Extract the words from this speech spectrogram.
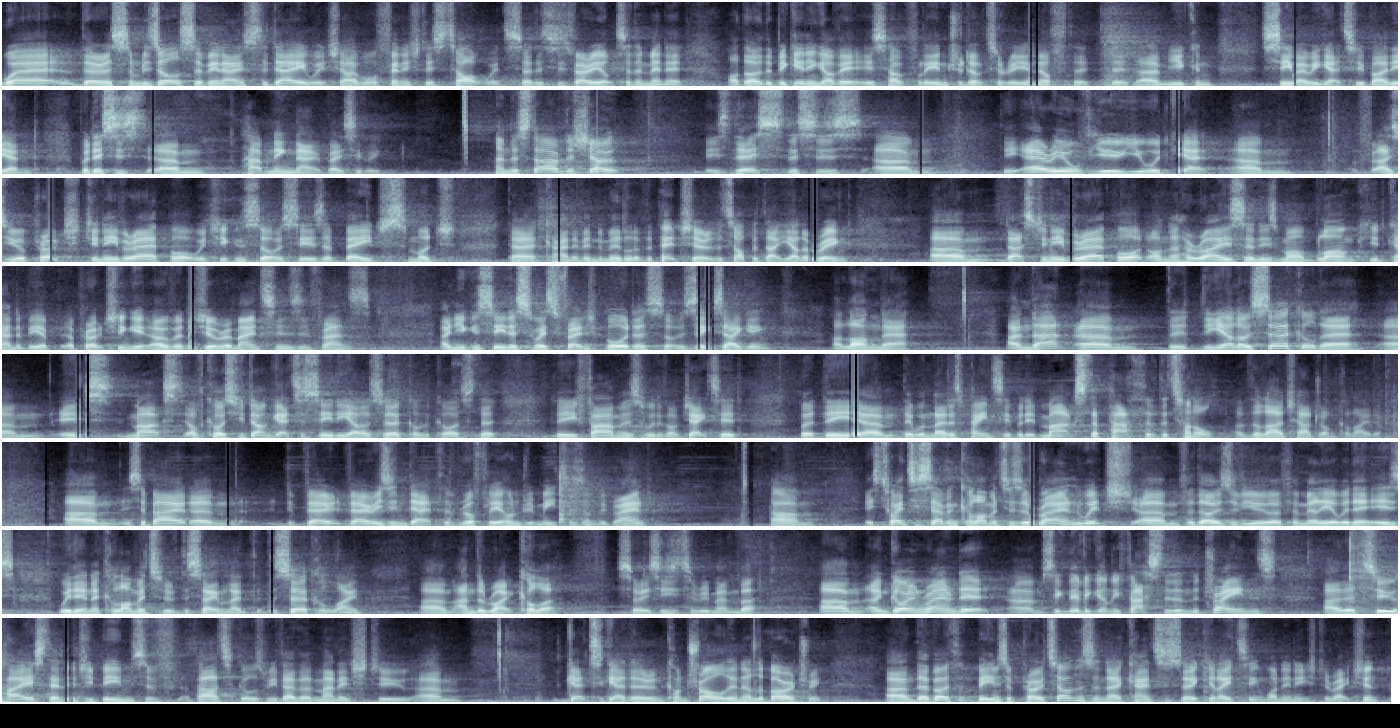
where there are some results that have been announced today, which I will finish this talk with. So this is very up to the minute, although the beginning of it is hopefully introductory enough that, that um, you can see where we get to by the end. But this is um, happening now, basically. And the star of the show is this. This is um, the aerial view you would get um, as you approach Geneva Airport, which you can sort of see as a beige smudge there kind of in the middle of the picture at the top of that yellow ring. Um, that's Geneva Airport. On the horizon is Mont Blanc. You'd kind of be approaching it over the Jura Mountains in France. And you can see the Swiss-French border sort of zigzagging along there. And that, um, the, the, yellow circle there um, is marks, of course you don't get to see the yellow circle, of course, the, the farmers would have objected but the, um, they wouldn't let us paint it, but it marks the path of the tunnel of the Large Hadron Collider. Um, it's about, um, varies in depth, roughly 100 meters underground. Um, it's 27 kilometers around, which um, for those of you who are familiar with it is within a kilometer of the same length of the circle line um, and the right color, so it's easy to remember. and going around it significantly faster than the trains are the two highest energy beams of particles we've ever managed to get together and control in a laboratory. Um, they're both beams of protons and they're counter-circulating, one in each direction.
